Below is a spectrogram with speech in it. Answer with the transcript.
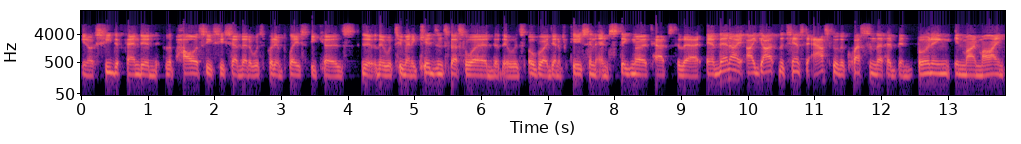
you know, she defended the policy. She said that it was put in place because there, there were too many kids in special ed, that there was over identification and stigma attached to that. And then I, I got the chance to ask her the question that had been burning in my mind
